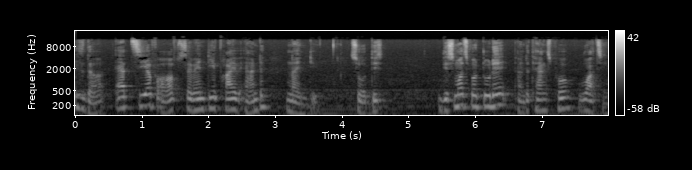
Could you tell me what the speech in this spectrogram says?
is the HCF of 75 and 90 so this this much for today and thanks for watching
